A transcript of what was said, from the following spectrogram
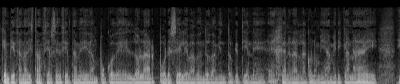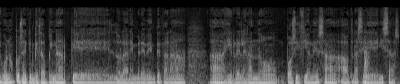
que empiezan a distanciarse en cierta medida un poco del dólar por ese elevado endeudamiento que tiene en general la economía americana y, y bueno, pues hay que empezar a opinar que el dólar en breve empezará a ir relegando posiciones a, otra serie de divisas.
